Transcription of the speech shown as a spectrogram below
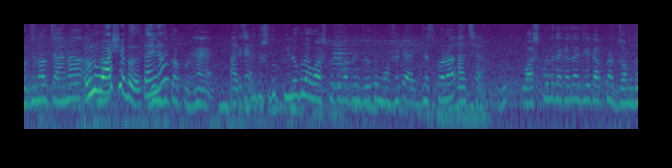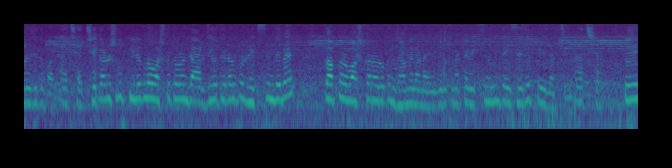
অরিজিনাল চায়না এগুলো ওয়াশেবল তাই না? কাপড় হ্যাঁ। আচ্ছা। এটা কিন্তু শুধু পিলোগুলো ওয়াশ করতে পারবেন যেহেতু মশাটা অ্যাডজাস্ট করা। আচ্ছা। ওয়াশ করলে দেখা যায় যে এটা আপনার জং ধরে যেতে পারে। আচ্ছা আচ্ছা। সে কারণে শুধু পিলোগুলো ওয়াশ করতে পারবেন আর যেহেতু এটার উপর ভ্যাকসিন দেবেন তো আপনার ওয়াশ করার ওরকম ঝামেলা নাই। যেরকম একটা ভ্যাকসিন কিন্তু এই সাইজে পেয়ে যাচ্ছে আচ্ছা। তো এই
